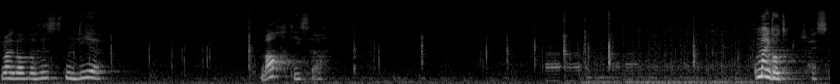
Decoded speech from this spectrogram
mein Gott, was ist denn hier? Was macht dieser? Oh mein Gott, scheiße.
